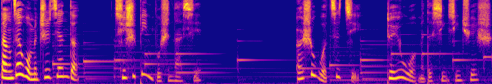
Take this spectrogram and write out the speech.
挡在我们之间的，其实并不是那些，而是我自己对于我们的信心缺失。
